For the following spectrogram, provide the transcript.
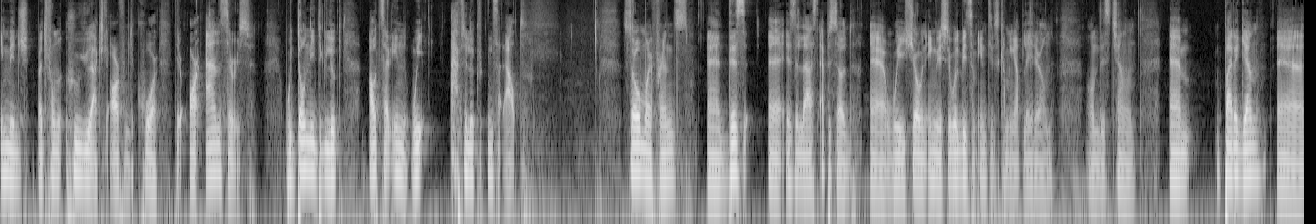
image, but from who you actually are from the core. There are answers. We don't need to look outside in. We have to look inside out. So, my friends, uh, this uh, is the last episode uh, we show in English. There will be some interviews coming up later on on this channel. Um, but again, uh,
